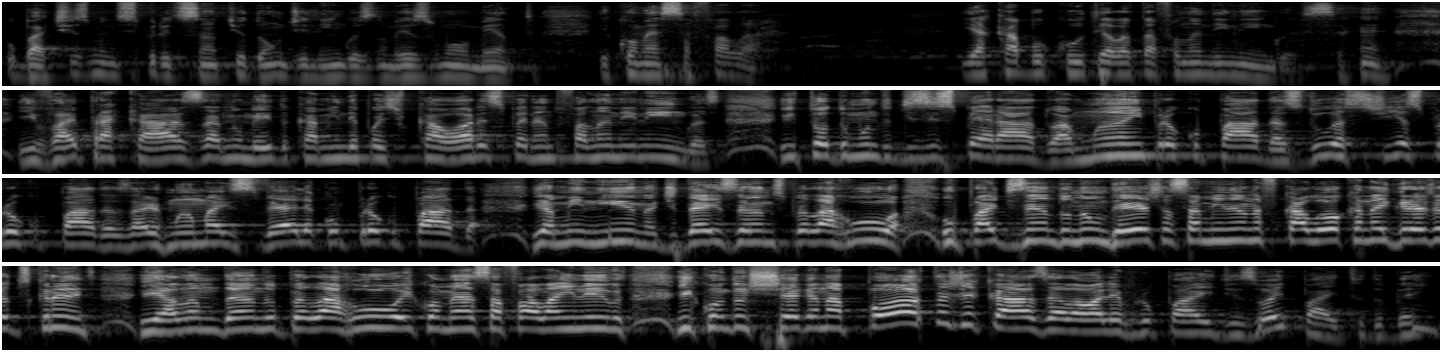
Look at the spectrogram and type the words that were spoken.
o batismo no Espírito Santo e o dom de línguas no mesmo momento e começa a falar e acaba o culto e ela está falando em línguas. E vai para casa no meio do caminho, depois de ficar horas esperando falando em línguas. E todo mundo desesperado, a mãe preocupada, as duas tias preocupadas, a irmã mais velha preocupada, e a menina de 10 anos pela rua, o pai dizendo: não deixa essa menina ficar louca na igreja dos crentes. E ela andando pela rua e começa a falar em línguas. E quando chega na porta de casa, ela olha para o pai e diz: Oi, pai, tudo bem?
